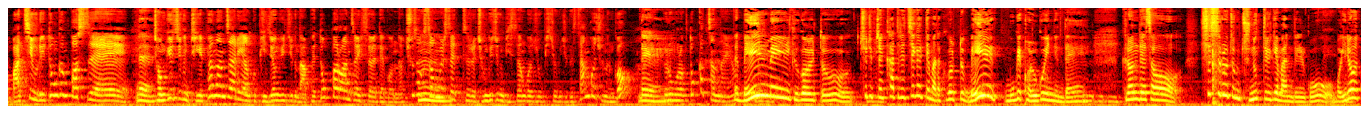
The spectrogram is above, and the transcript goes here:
네. 마치 우리 통근 버스에 네. 정규직은 뒤에 편한 자리에 앉고 비정규직은 앞에 똑바로 앉아 있어야 되거나 추석 음. 선물 세트를 정규직은 비싼 거 주고 비정규직은 싼 거 주는 거? 네. 이런 거랑 똑같잖아요. 매일매일 그걸 또 출입증 카드를 찍을 때마다 그걸 또 매일 목에 걸고 있는데 음, 음, 음. 그런 데서 스스로 좀 주눅들게 만들고 뭐 이런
